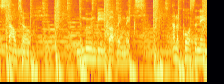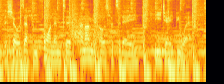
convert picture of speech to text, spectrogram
Salto, the Moonbee Bubbling Mix. And of course, the name of the show is FM4 Unlimited, and I'm your host for today, DJ Beware.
